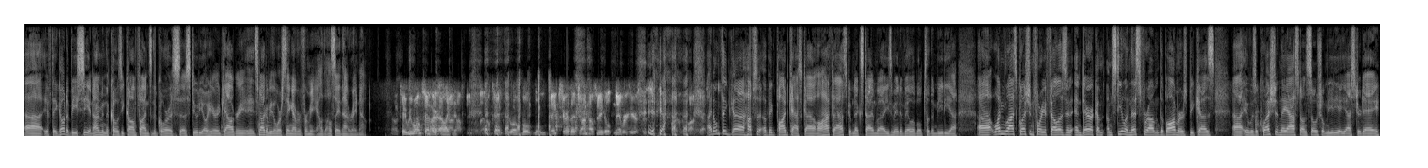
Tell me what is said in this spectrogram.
uh, if they go to BC and I'm in the cozy confines of the Corus uh, studio here in Calgary, it's not going to be the worst thing ever for me. I'll, I'll say that right now. Okay, we won't send this to like John Hufnagel. Okay, we will, we'll, we'll make sure that John Hufnagel never hears this yeah, yeah. part of the podcast. I don't think uh, Huff's a, a, big podcast guy. I'll have to ask him next time uh, he's made available to the media. Uh, one last question for you, fellas, and, and Derek, I'm, I'm stealing this from the Bombers because uh, it was a question they asked on social media yesterday.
